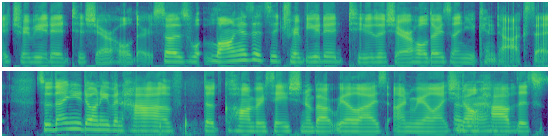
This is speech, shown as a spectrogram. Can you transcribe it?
attributed to shareholders. So as long as it's attributed to the shareholders, then you can tax it. So then you don't even have the conversation about realized, unrealized. You don't have this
